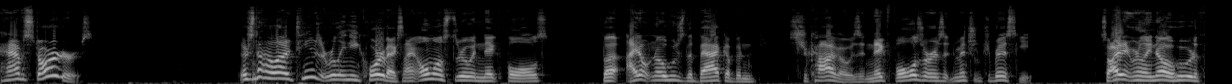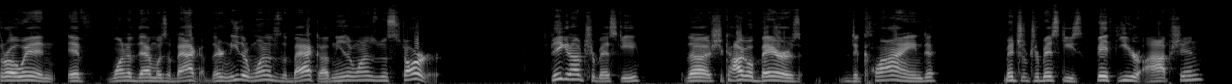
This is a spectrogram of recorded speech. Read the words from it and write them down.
have starters. There's not a lot of teams that really need quarterbacks. And I almost threw in Nick Foles, but I don't know who's the backup in Chicago. Is it Nick Foles or is it Mitchell Trubisky? So I didn't really know who to throw in if one of them was a backup. Neither one was the backup, neither one was a starter. Speaking of Trubisky, the Chicago Bears declined Mitchell Trubisky's fifth year option.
